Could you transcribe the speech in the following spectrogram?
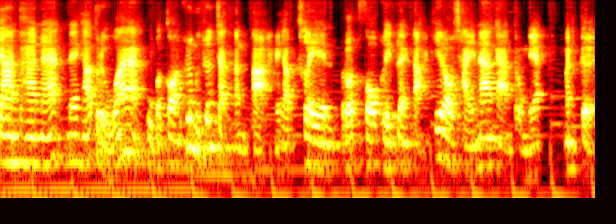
ยานพาหนะนะครับหรือว่าอุปกรณ์เครื่องมือเครื่องจักรต่างๆนะครับเครนรถโฟล์คลิฟต์ต่างๆ ที่เราใช้หน้างานตรงนี้มันเกิด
